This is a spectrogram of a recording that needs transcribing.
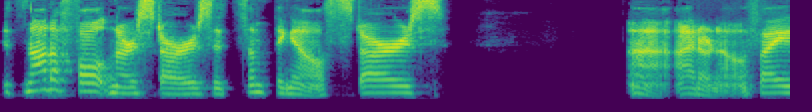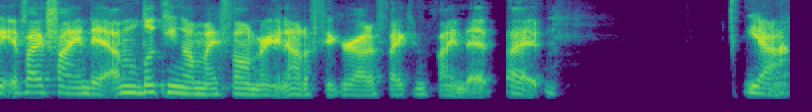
It's not a fault in our stars. It's something else. Stars. Uh, I don't know if I if I find it. I'm looking on my phone right now to figure out if I can find it, but yeah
